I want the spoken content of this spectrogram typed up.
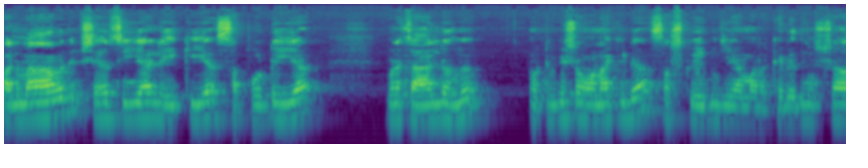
പരമാവധി ഷെയർ ചെയ്യുക ലൈക്ക് ചെയ്യുക സപ്പോർട്ട് ചെയ്യുക. നമ്മുടെ ചാനലൊന്ന് നോട്ടിഫിക്കേഷൻ ഓൺ ആക്കിയിടുക സബ്സ്ക്രൈബ് ചെയ്യാൻ മറക്കരുത്. ഇൻഷാ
